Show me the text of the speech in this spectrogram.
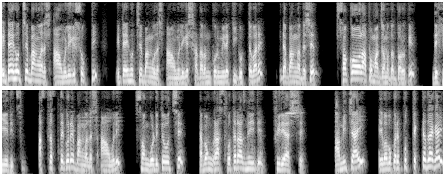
এটাই হচ্ছে বাংলাদেশ আওয়ামী লীগের শক্তি। এটাই হচ্ছে বাংলাদেশ আওয়ামী লীগের সাধারণ কর্মীরা কি করতে পারে? এটা বাংলাদেশের সকল আপমার জনতার দলকে দেখিয়ে দিচ্ছে। আস্তে আস্তে করে বাংলাদেশ আওয়ামী লীগ সংগঠিত হচ্ছে এবং রাজপথের রাজনীতিতে ফিরে আসছে। আমি চাই এভাবে করে প্রত্যেকটা জায়গায়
